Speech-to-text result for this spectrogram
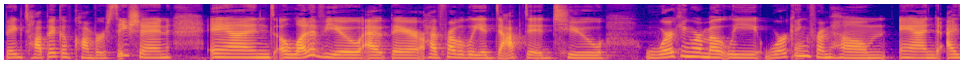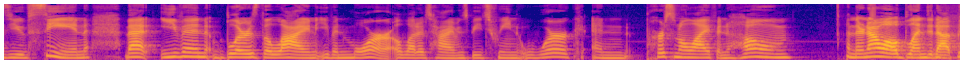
big topic of conversation and a lot of you out there have probably adapted to working remotely, working from home, and as you've seen, that even blurs the line even more a lot of times between work and personal life and home and they're now all blended up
